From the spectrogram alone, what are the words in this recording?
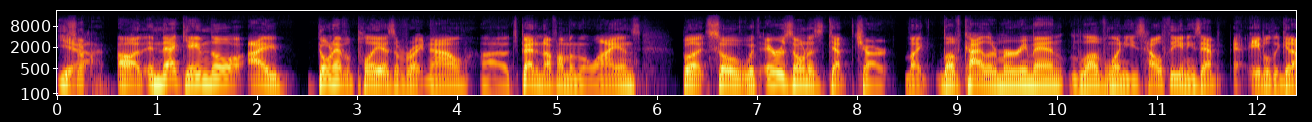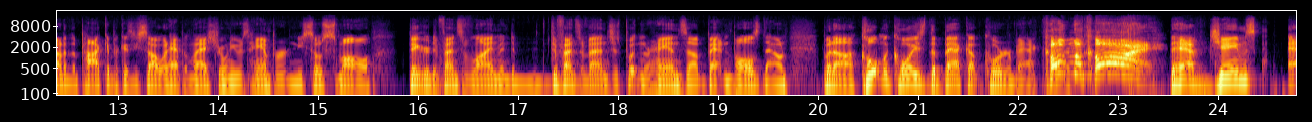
Yeah. Uh, in that game, though, I don't have a play as of right now. Uh, it's bad enough I'm on the Lions. But so with Arizona's depth chart, like love Kyler Murray, man. Love when he's healthy and he's ap- able to get out of the pocket because you saw what happened last year when he was hampered and he's so small. Bigger defensive linemen, de- defensive ends just putting their hands up, batting balls down. But uh, Colt McCoy's the backup quarterback. Colt there. McCoy. They have James Uh,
